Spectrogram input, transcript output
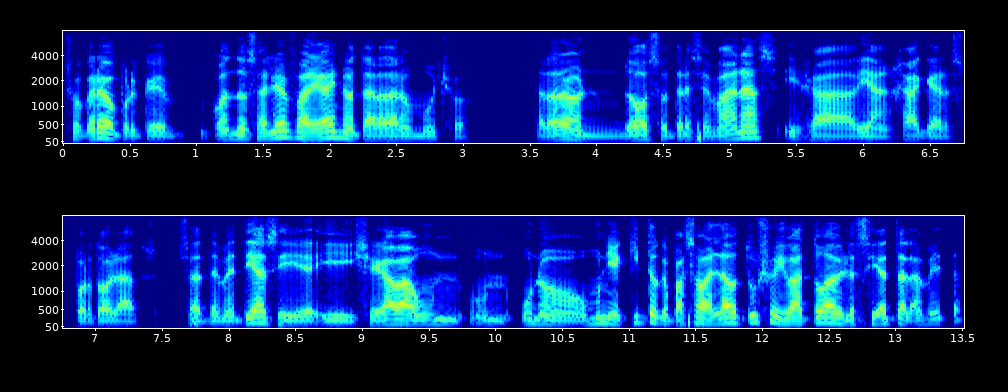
Yo creo, porque cuando salió el Fall Guys no tardaron mucho. Tardaron dos o tres semanas y ya habían hackers por todos lados. O sea, te metías y, y llegaba un, un, uno, un muñequito que pasaba al lado tuyo, iba a toda velocidad a la meta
